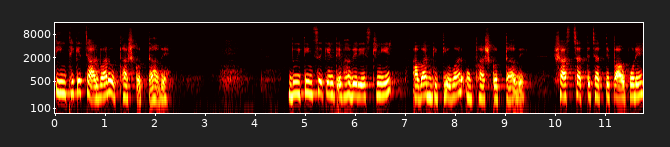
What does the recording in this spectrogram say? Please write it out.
তিন থেকে চারবার অভ্যাস করতে হবে। দুই তিন সেকেন্ড এভাবে রেস্ট নিয়ে আবার দ্বিতীয়বার অভ্যাস করতে হবে। শ্বাস ছাড়তে ছাড়তে পা উপরে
